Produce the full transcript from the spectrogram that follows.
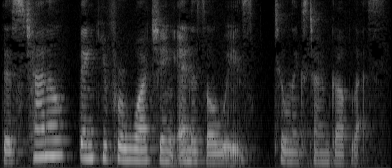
this channel. Thank you for watching and as always, till next time, God bless.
